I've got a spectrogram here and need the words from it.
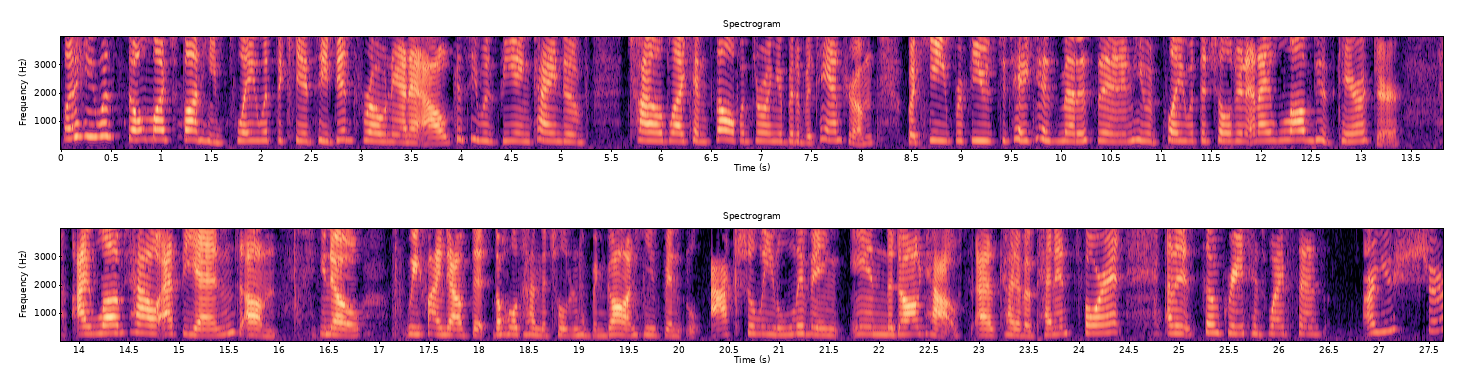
But he was so much fun. He'd play with the kids. He did throw Nana out because he was being kind of childlike himself and throwing a bit of a tantrum, but he refused to take his medicine and he would play with the children and I loved his character. I loved how at the end, um, you know, we find out that the whole time the children have been gone, he's been actually living in the doghouse as kind of a penance for it. And it's so great. His wife says, are you sure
